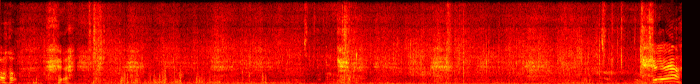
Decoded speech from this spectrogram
Oh. yeah.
